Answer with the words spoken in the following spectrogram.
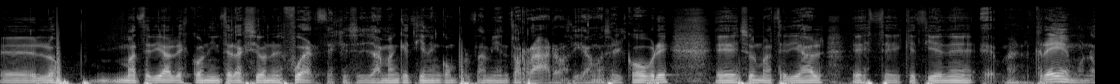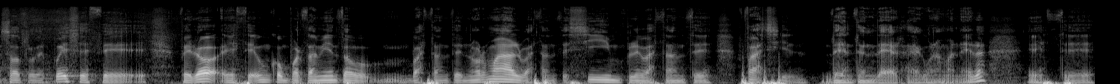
eh, los materiales con interacciones fuertes que se llaman, que tienen comportamientos raros, digamos. El cobre es un material este, que tiene, eh, creemos nosotros después, este, pero este, un comportamiento bastante normal, bastante simple, bastante fácil de entender de alguna manera. Este,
